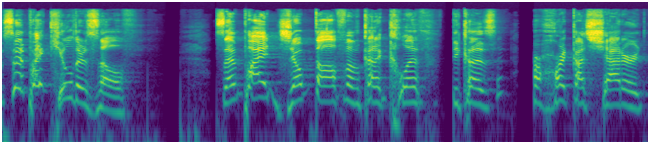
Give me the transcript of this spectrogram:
Senpai killed herself. Senpai jumped off of kind of cliff because her heart got shattered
